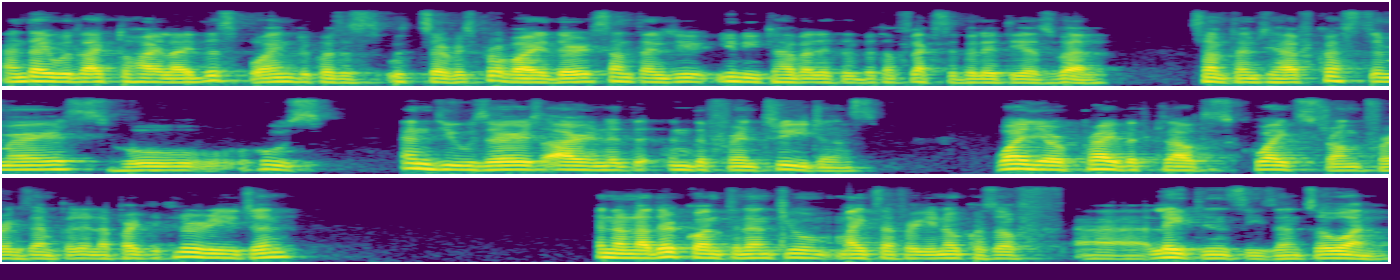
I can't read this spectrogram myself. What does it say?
And I would like to highlight this point because with service providers, sometimes you, you need to have a little bit of flexibility as well. Sometimes you have customers who whose end users are in, a, in different regions. While your private cloud is quite strong, for example, in a particular region, in another continent, you might suffer, you know, because of uh, latencies and so on.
